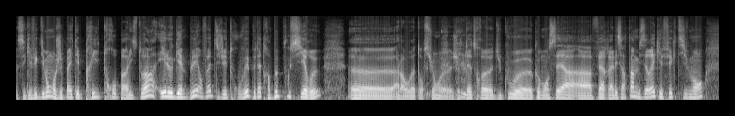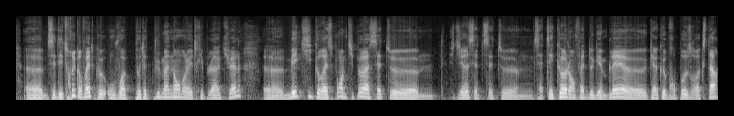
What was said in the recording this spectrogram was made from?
c'est qu'effectivement moi j'ai pas été pris trop par l'histoire et le gameplay en fait j'ai trouvé peut-être un peu poussiéreux. Euh, alors attention, je vais peut-être du coup commencer à, à faire râler certains, mais c'est vrai qu'effectivement euh, c'est des trucs en fait qu'on voit peut-être plus maintenant dans les AAA actuels, euh, mais qui correspond un petit peu à cette, euh, je dirais cette, cette, euh, cette école en fait de gameplay euh, que propose Rockstar,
